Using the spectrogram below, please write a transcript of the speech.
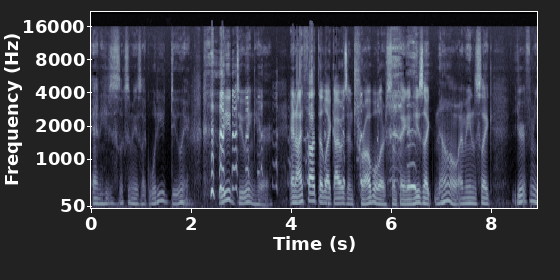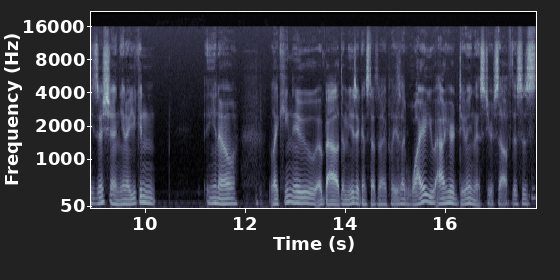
and he just looks at me. He's like, "What are you doing? What are you doing here?" And I thought that like I was in trouble or something, and he's like, "No, I mean, it's like you're a musician. You know, you can, you know." Like he knew about the music and stuff that I play. He's like, "Why are you out here doing this to yourself? This is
